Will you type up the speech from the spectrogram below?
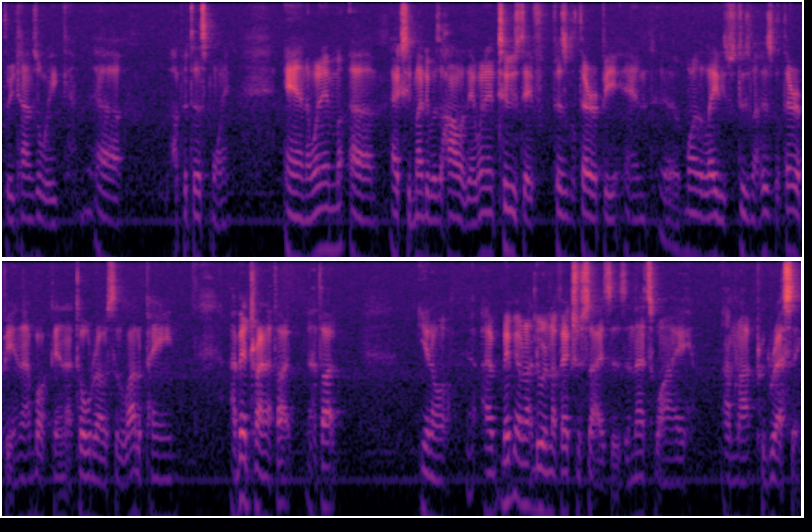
three times a week uh, up to this point. And I went in. Uh, actually, Monday was a holiday. I went in Tuesday for physical therapy, and uh, one of the ladies was doing my physical therapy. And I walked in. I told her I was in a lot of pain. I've been trying. I thought. I thought. You know, I, maybe I'm not doing enough exercises, and that's why I'm not progressing.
